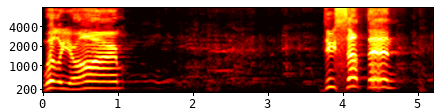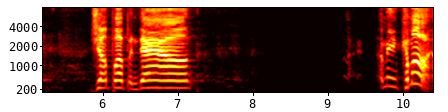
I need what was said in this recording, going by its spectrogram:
wiggle your arm, do something, jump up and down. I mean, come on.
